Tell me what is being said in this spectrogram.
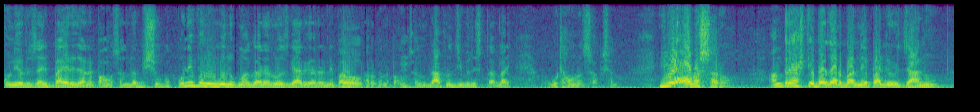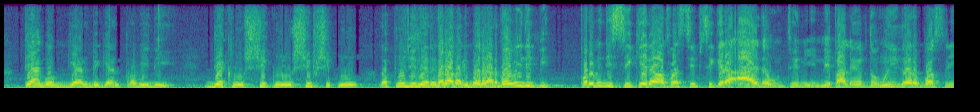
उनीहरू चाहिँ बाहिर जान पाउँछन् र विश्वको कुनै पनि मुलुकमा गएर रोजगार गरेर नेपालमा। फर्कन पाउँछन् र आफ्नो जीवन स्तरलाई उठाउन सक्छन्। यो अवसर हो। अन्तर्राष्ट्रिय बजारमा नेपालीहरू जानु त्यहाँको ज्ञान विज्ञान प्रविधि देख्नु सिक्नु सिप सिक्नु र पुँजी लिएर नेपाली तर बजारमा प्रविधि प्रविधि सिकेर अथवा सिप सिकेर आए त हुन्थ्यो नि। नेपालीहरू त उहीँ गएर बस्ने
